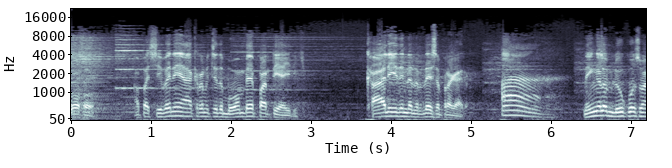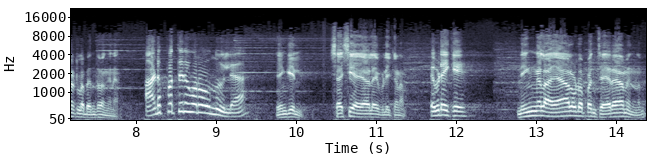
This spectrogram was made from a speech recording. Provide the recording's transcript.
ഓഹോ അപ്പൊ ശിവനെ ആക്രമിച്ചത് ബോംബെ പാർട്ടി ആയിരിക്കും. ഖാലിദിന്റെ നിർദ്ദേശപ്രകാരം. ആ. നിങ്ങളും ലൂക്കോസുമായിട്ടുള്ള ബന്ധം എങ്ങനെ? അടുപ്പത്തിന് കുറവൊന്നുമില്ല. എങ്കിൽ ശശി അയാളെ വിളിക്കണം. എവിടേക്ക്? നിങ്ങൾ അയാളോടൊപ്പം ചേരാമെന്നും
